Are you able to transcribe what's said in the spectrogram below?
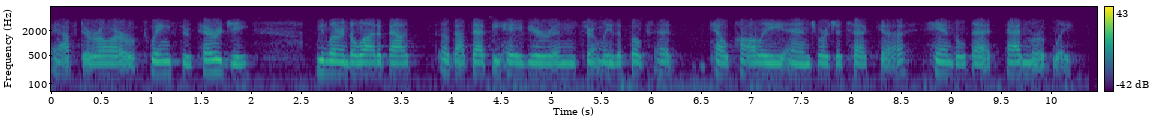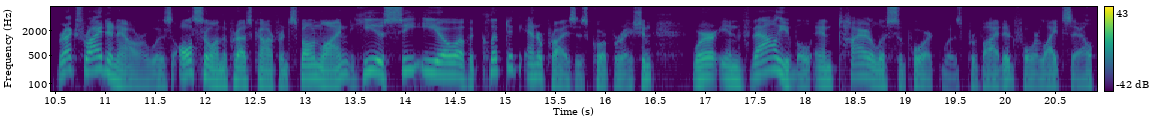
after our swings through perigee. We learned a lot about about that behavior, and certainly the folks at Cal Poly and Georgia Tech uh, handled that admirably. Rex Ridenoure was also on the press conference phone line. He is CEO of Ecliptic Enterprises Corporation, where invaluable and tireless support was provided for LightSail.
